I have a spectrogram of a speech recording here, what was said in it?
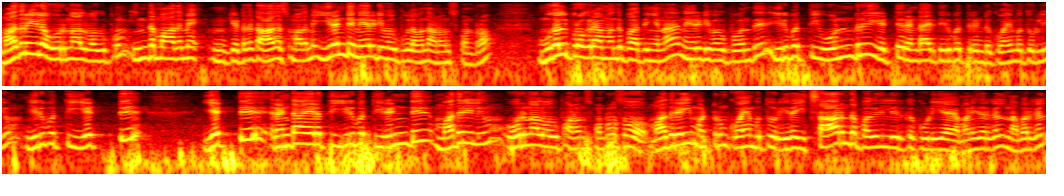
மதுரையில் ஒரு நாள் வகுப்பும் இந்த மாதமே கிட்டத்தட்ட ஆகஸ்ட் மாதமே இரண்டு நேரடி வகுப்புகளை வந்து அனௌன்ஸ் பண்ணுறோம் முதல் ப்ரோக்ராம் வந்து பார்த்தீங்கன்னா நேரடி வகுப்பு வந்து இருபத்தி ஒன்று எட்டு ரெண்டாயிரத்தி இருபத்தி ரெண்டு கோயம்புத்தூர்லேயும் இருபத்தி எட்டு எட்டு ரெண்டாயிரத்தி இருபத்தி ரெண்டு மதுரையிலும் ஒரு நாள் வகுப்பு அனௌன்ஸ் பண்ணுறோம் ஸோ மதுரை மற்றும் கோயம்புத்தூர் இதை சார்ந்த பகுதியில் இருக்கக்கூடிய மனிதர்கள் நபர்கள்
